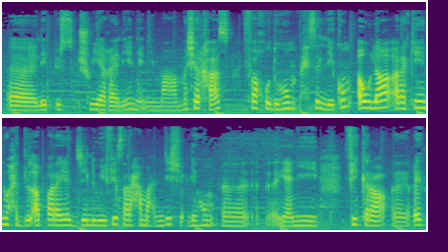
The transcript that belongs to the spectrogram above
آه، les puces شوية غاليين يعني ما ماشي رخاص. فخذوهم احسن لكم أو لا راه كاين واحد ال appareilات ديال الويفي صراحة ما عنديش عليهم آه، يعني فكرة غير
